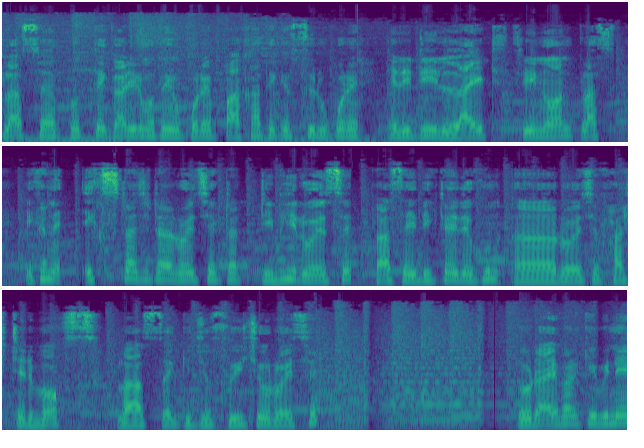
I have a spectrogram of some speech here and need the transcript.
প্লাস প্রত্যেক গাড়ির মতোই উপরে পাখা থেকে শুরু করে LED light three in one plus এখানে এক্সট্রা যেটা রয়েছে, একটা টিভি রয়েছে। প্লাস এই দিকটাই দেখুন রয়েছে ফার্স্ট এড বক্স প্লাস কিছু সুইচও রয়েছে। তো ড্রাইভার কেবিনে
